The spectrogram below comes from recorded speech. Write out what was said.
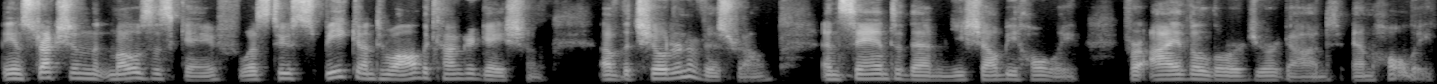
The instruction that Moses gave was to speak unto all the congregation of the children of Israel and say unto them, Ye shall be holy, for I, the Lord your God, am holy.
